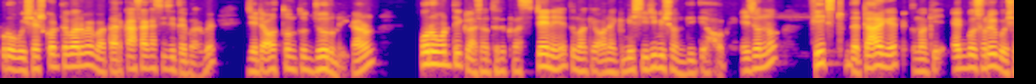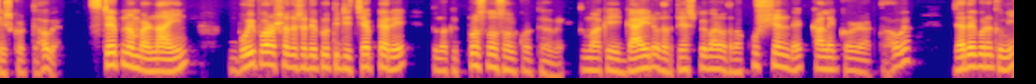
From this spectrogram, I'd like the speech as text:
পুরো বই শেষ করতে পারবে বা তার কাছাকাছি যেতে পারবে। যেটা অত্যন্ত জরুরি। কারণ পরবর্তী ক্লাস অর্থাৎ ক্লাস টেনে তোমাকে অনেক বেশি রিভিশন দিতে হবে। এই জন্য ফিক্সড দ্য টার্গেট তোমাকে এক বছরেই বই শেষ করতে হবে। স্টেপ নাম্বার নাইন বই পড়ার সাথে, সাথে প্রতিটি চ্যাপ্টারে তোমাকে প্রশ্ন সলভ করতে হবে। তোমাকে গাইড অথবা টেস্ট পেপার অথবা কোয়েশ্চেন ব্যাংক কালেক্ট করে রাখতে হবে। যাতে করে তুমি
